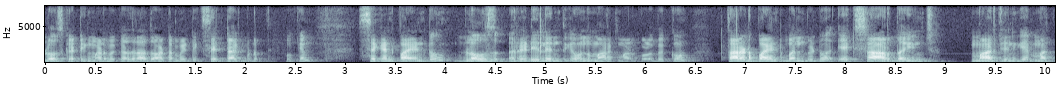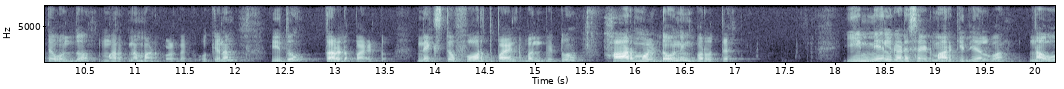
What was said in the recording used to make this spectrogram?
ಬ್ಲೌಸ್ ಕಟ್ಟಿಂಗ್ ಮಾಡಬೇಕಾದ್ರೆ ಅದು ಆಟೋಮೆಟಿಕ್ ಸೆಟ್ ಆಗಿಬಿಡುತ್ತೆ. Okay second point blouse ready ಲೆಂತ್ಗೆ ಒಂದು ಮಾರ್ಕ್ ಮಾಡ್ಕೊಳ್ಬೇಕು. ಥರ್ಡ್ ಪಾಯಿಂಟ್ ಬಂದುಬಿಟ್ಟು ಎಕ್ಸ್ಟ್ರಾ ಅರ್ಧ ಇಂಚ್ ಮಾರ್ಜಿನ್ಗೆ ಮತ್ತೆ ಒಂದು ಮಾರ್ಕ್ನ ಮಾಡ್ಕೊಳ್ಬೇಕು. ಓಕೆನಾ? ಇದು third point next fourth point ಬಂದುಬಿಟ್ಟು ಹಾರ್ಮೋಲ್ ಡೌನಿಂಗ್ ಬರುತ್ತೆ. ಈ ಮೇಲ್ಗಡೆ ಸೈಡ್ ಮಾರ್ಕ್ ಇದೆಯಲ್ವ? ನಾವು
